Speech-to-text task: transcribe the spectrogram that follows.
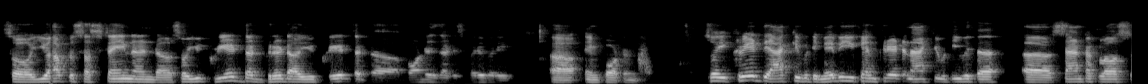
So you have to sustain and uh, so you create that grid or you create that uh, bondage that is very very uh, important so you create the activity. Maybe you can create an activity with a, a santa claus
